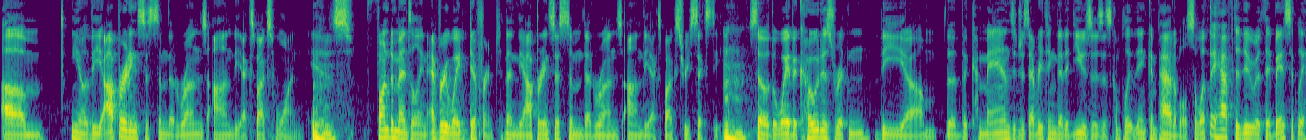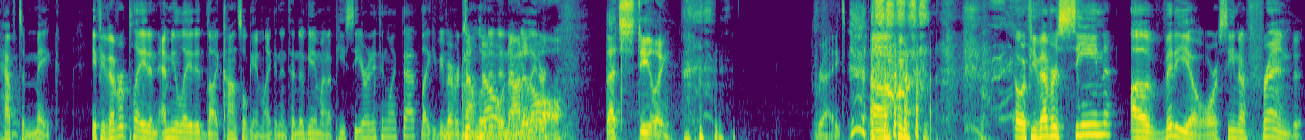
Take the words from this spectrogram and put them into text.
um, you know the operating system that runs on the Xbox One is fundamentally in every way different than the operating system that runs on the Xbox 360. So the way the code is written, the um, the the commands and just everything that it uses is completely incompatible. So what they have to do is they basically have to make if you've ever played an emulated like console game, like a Nintendo game on a PC or anything like that, like if you've ever downloaded no, an not emulator, at all. That's stealing. Right. Um, or if you've ever seen a video or seen a friend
